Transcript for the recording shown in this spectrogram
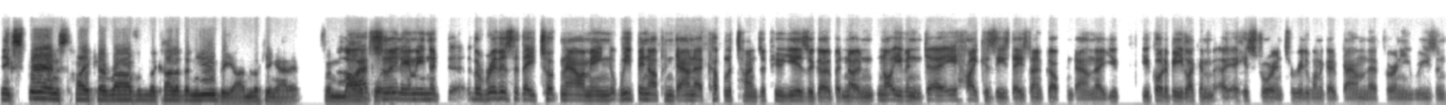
the experienced hiker rather than the kind of the newbie. I'm looking at it from my Oh, absolutely. I mean, the, the rivers that they took now, I mean, we've been up and down it a couple of times a few years ago, but no, not even uh, hikers these days don't go up and down there. You, you've got to be like a, a historian to really want to go down there for any reason.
